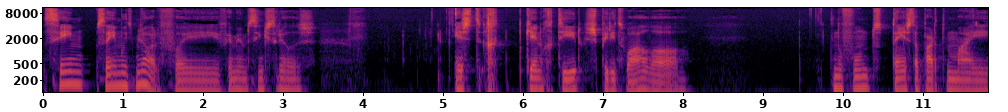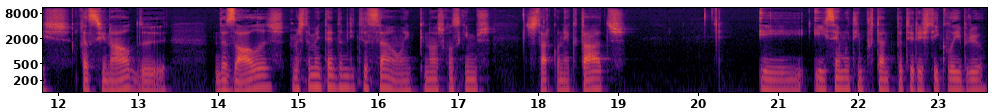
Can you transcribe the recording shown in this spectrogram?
saí, saí muito melhor. Foi, foi mesmo 5 estrelas. Este pequeno retiro espiritual, ou que no fundo tem esta parte mais racional de, das aulas, mas também tem da meditação, em que nós conseguimos estar conectados. E, e isso é muito importante para ter este equilíbrio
